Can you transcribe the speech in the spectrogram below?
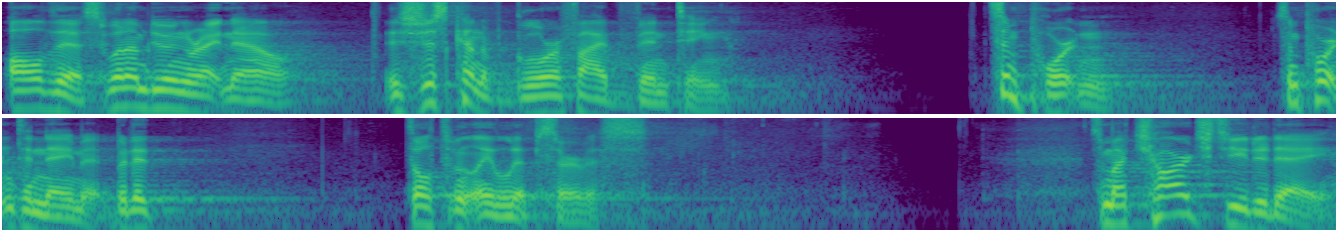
All this, what I'm doing right now, is just kind of glorified venting. It's important. It's important to name it, but it, it's ultimately lip service. So, my charge to you today,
